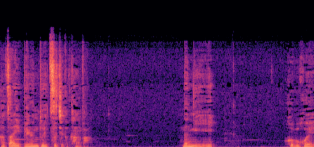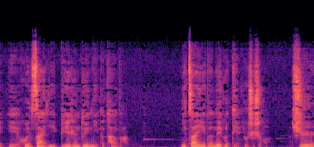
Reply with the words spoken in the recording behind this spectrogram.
他在意别人对自己的看法。那你会不会也会在意别人对你的看法？你在意的那个点又是什么？是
